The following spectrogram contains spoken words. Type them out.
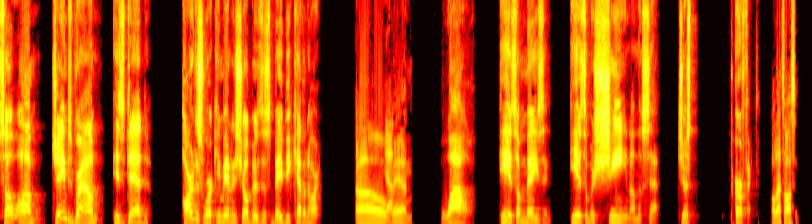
So, um, James Brown is dead. Hardest working man in show business may be Kevin Hart. Oh Yeah. man, Wow. He is amazing. He is a machine on the set. Just perfect. oh that's awesome.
